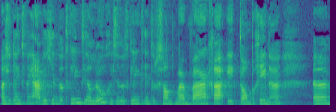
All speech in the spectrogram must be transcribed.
als je denkt van ja, weet je, dat klinkt heel logisch en dat klinkt interessant, maar waar ga ik dan beginnen? Ehm,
